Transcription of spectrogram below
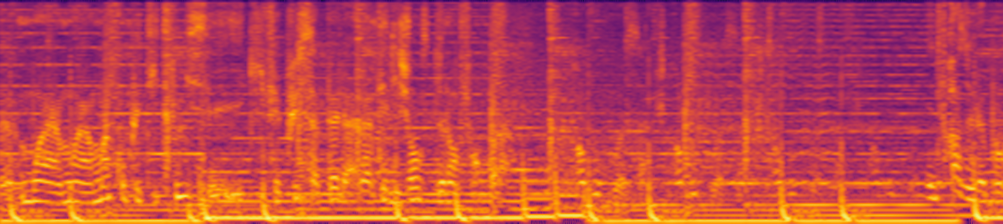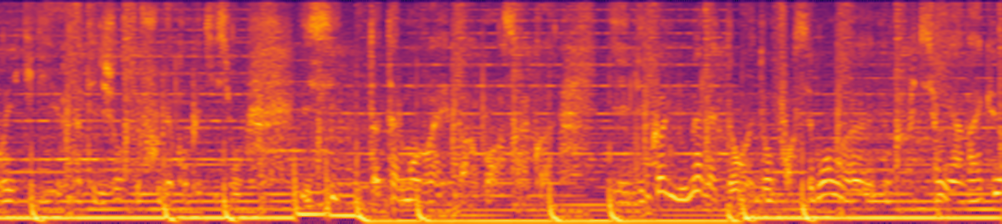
euh, moins, moins, moins compétitrice et, qui fait plus appel à l'intelligence de l'enfant. Voilà. Je crois beaucoup à ça, je crois beaucoup à ça. Il y a une phrase de Laborie qui dit euh, l'intelligence se fout de la compétition. Et c'est totalement vrai par rapport à ça. Quoi. Et l'école nous met là-dedans. Donc forcément, euh, dans la compétition, il y a un vainqueur,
